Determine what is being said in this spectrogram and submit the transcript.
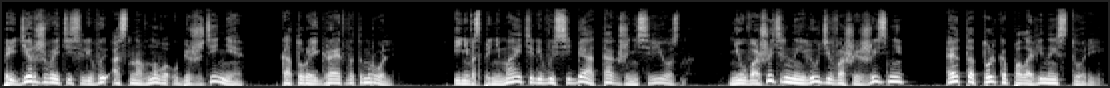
придерживаетесь ли вы основного убеждения, которое играет в этом роль, и не воспринимаете ли вы себя также несерьезно. Неуважительные люди в вашей жизни – это только половина истории.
